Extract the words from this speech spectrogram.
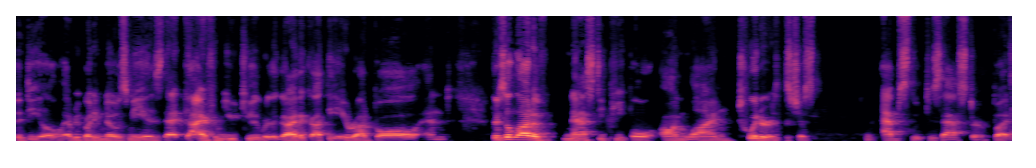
the deal. Everybody knows me as that guy from YouTube or the guy that got the A Rod ball. And there's a lot of nasty people online. Twitter is just an absolute disaster. But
